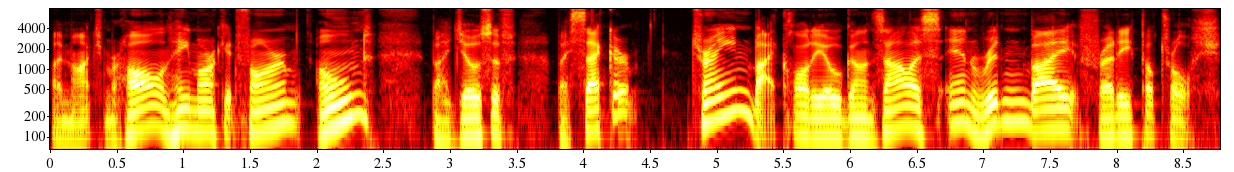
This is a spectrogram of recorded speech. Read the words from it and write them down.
by Machmer Hall and Haymarket Farm, owned by Joseph Bisecker, trained by Claudio Gonzalez, and ridden by Freddie Peltroche.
